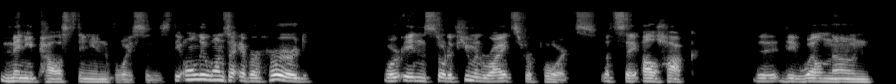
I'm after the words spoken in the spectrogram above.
many Palestinian voices. The only ones I ever heard were in sort of human rights reports. Let's say Al Haq, the, the well known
